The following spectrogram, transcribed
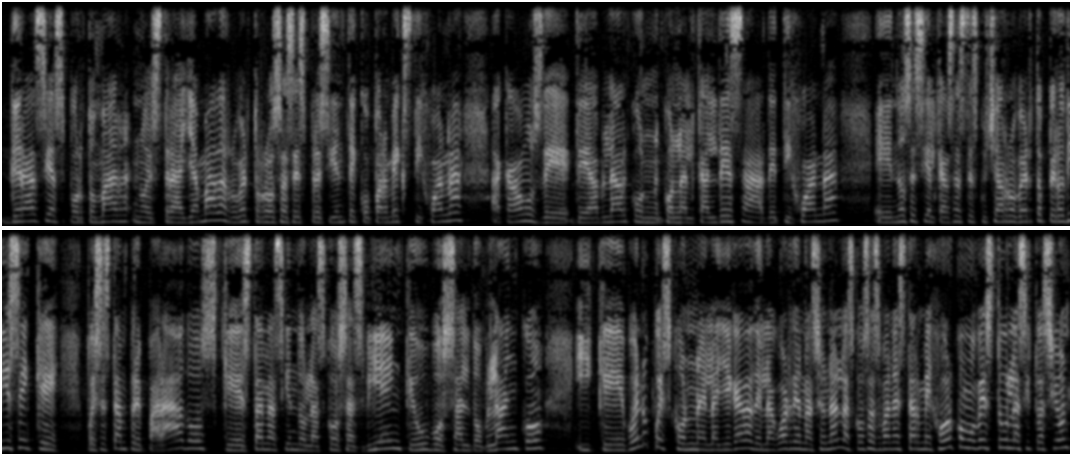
gracias por tomar nuestra llamada. Roberto Rosas es presidente de Coparmex Tijuana. Acabamos de, hablar con, con, la alcaldesa de Tijuana. Eh, no sé si alcanzaste a escuchar, Roberto, pero dicen que pues están preparados, que están haciendo las cosas bien, que hubo saldo blanco y que bueno, pues con la llegada de la Guardia Nacional las cosas van a estar mejor. ¿Cómo ves tú la situación?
